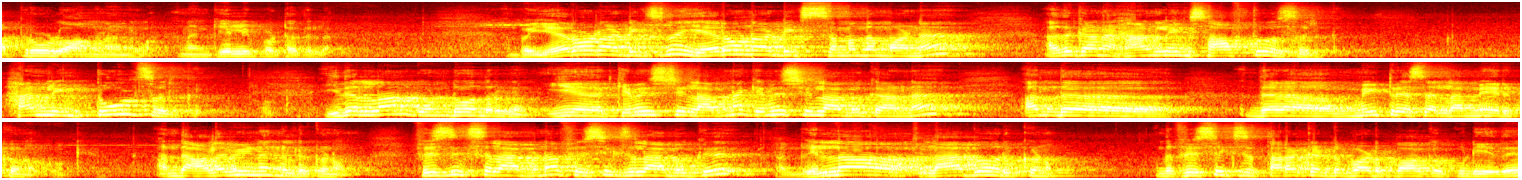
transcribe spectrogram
அப்ரூவல் வாங்கினாங்களாம். நான் கேள்விப்பட்டதில்லை. இப்போ ஏரோநாட்டிக்ஸ்னால் ஏரோநாட்டிக்ஸ் சம்மந்தமான அதுக்கான ஹேண்ட்லிங் சாஃப்ட்வேர்ஸ் இருக்குது ஹேண்ட்லிங் டூல்ஸ் இருக்குது இதெல்லாம் கொண்டு வந்திருக்கணும். கெமிஸ்ட்ரி லேப்னா கெமிஸ்ட்ரி லேபுக்கான அந்த இந்த மீட்டர்ஸ் எல்லாமே இருக்கணும். அந்த அளவீனங்கள் இருக்கணும். ஃபிசிக்ஸ் லேப்னா ஃபிசிக்ஸ் லேபுக்கு எல்லா லேபும் இருக்கணும். இந்த ஃபிசிக்ஸ் தரக்கட்டுப்பாடு பார்க்கக்கூடியது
